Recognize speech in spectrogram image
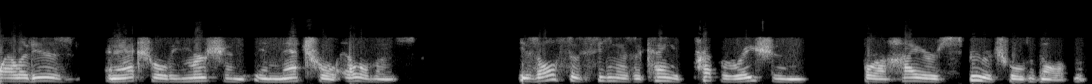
while it is an actual immersion in natural elements, is also seen as a kind of preparation for a higher spiritual development.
